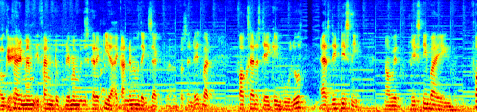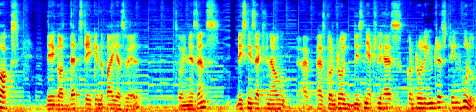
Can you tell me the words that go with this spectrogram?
Okay. If I remember, if I'm remember this correctly, I can't remember the exact uh, percentage, but Fox had a stake in Hulu, as did Disney. Now with Disney buying Fox, they got that stake in the pie as well. So in a sense, Disney's actually now has control. Disney actually has controlling interest in Hulu.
